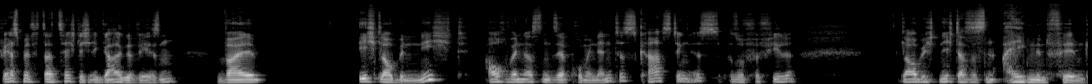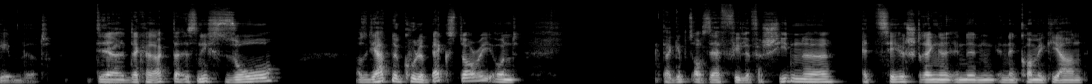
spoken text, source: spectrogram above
wäre es mir tatsächlich egal gewesen, weil ich glaube nicht, auch wenn das ein sehr prominentes Casting ist, also für viele, glaube ich nicht, dass es einen eigenen Film geben wird. Der, der Charakter ist nicht so, also die hat eine coole Backstory und da gibt es auch sehr viele verschiedene Erzählstränge in den, in den Comic-Jahren,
